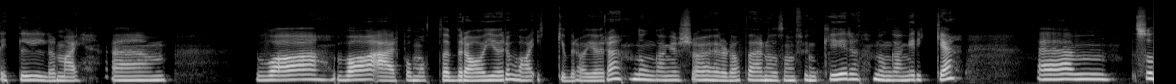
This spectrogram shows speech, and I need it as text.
Litt lille meg. Um, hva, hva, er på en måte bra å gjøre, hva er ikke bra å gjøre? Noen ganger så hører du at det er noe som funker, noen ganger ikke. Um, så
